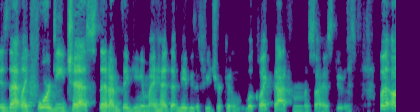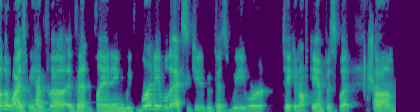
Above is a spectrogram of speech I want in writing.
is that like 4D chess that I'm thinking in my head that maybe the future can look like that for Messiah students. But otherwise, we have uh, event planning. We weren't able to execute it because we were taken off campus, but sure. um,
